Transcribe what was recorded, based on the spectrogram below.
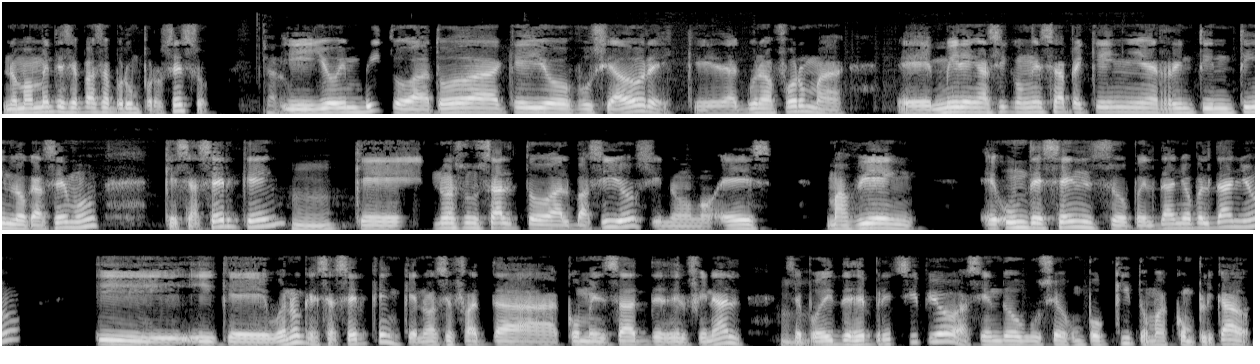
normalmente se pasa por un proceso. Y yo invito a todos aquellos buceadores que de alguna forma eh, miren así con esa pequeña rintintín lo que hacemos, que se acerquen, que no es un salto al vacío, sino es más bien eh, un descenso peldaño a peldaño y, que, bueno, que se acerquen, que no hace falta comenzar desde el final. Se puede ir desde el principio haciendo buceos un poquito más complicados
